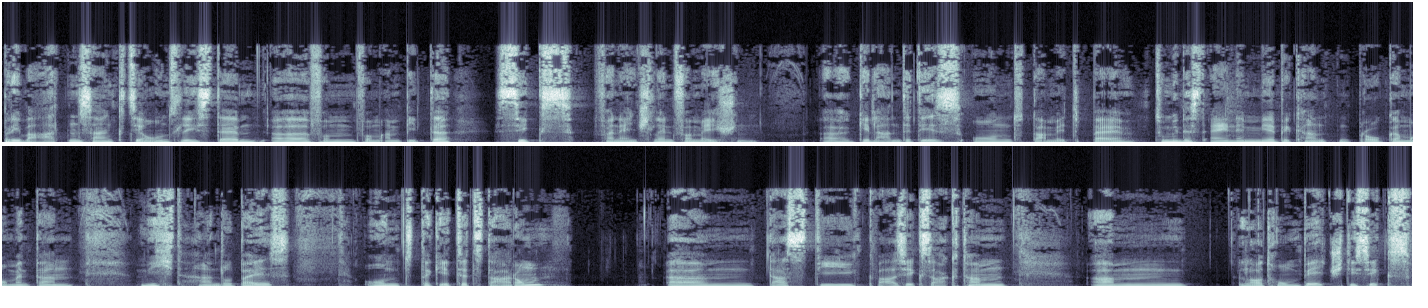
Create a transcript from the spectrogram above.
privaten Sanktionsliste äh, vom, vom Anbieter Six Financial Information äh, gelandet ist und damit bei zumindest einem mir bekannten Broker momentan nicht handelbar ist. Und da geht es jetzt darum, ähm, dass die quasi gesagt haben, ähm, laut Homepage, die Six,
